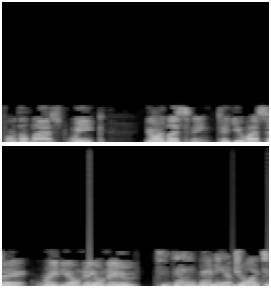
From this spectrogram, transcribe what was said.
for the last week. You're listening to USA Radio News. Today, many of you like to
